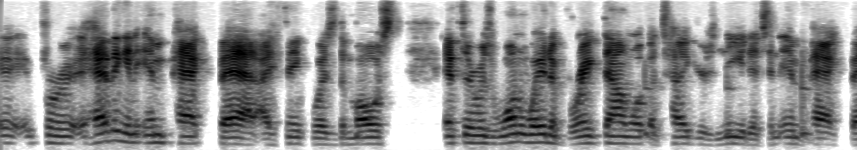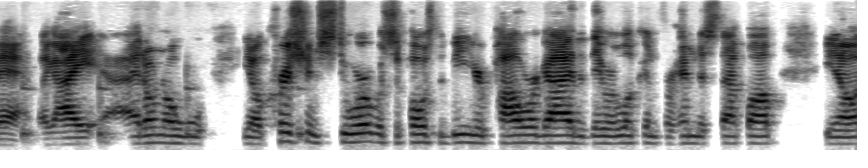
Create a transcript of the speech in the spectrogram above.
eh, for having an impact bat, I think was the most. If there was one way to break down what the Tigers need, it's an impact bat. Like I, I don't know, you know, Christin Stewart was supposed to be your power guy that they were looking for him to step up. You know,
